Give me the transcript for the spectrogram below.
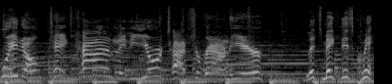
We don't take kindly to your types around here. Let's make this quick.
